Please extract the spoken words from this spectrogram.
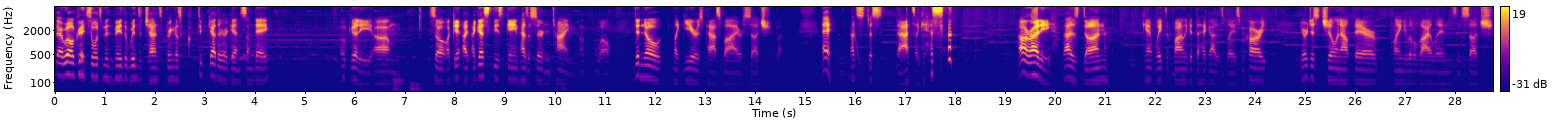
Farewell, great swordsman. May the winds of chance bring us together again someday. Oh, goody. Um, so I, get, I, guess this game has a certain time. Oh, well, didn't know like years pass by or such, but hey, that's just that, I guess. Alrighty, that is done. Can't wait to finally get the heck out of this place. Makar, you're just chilling out there, playing your little violins and such.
